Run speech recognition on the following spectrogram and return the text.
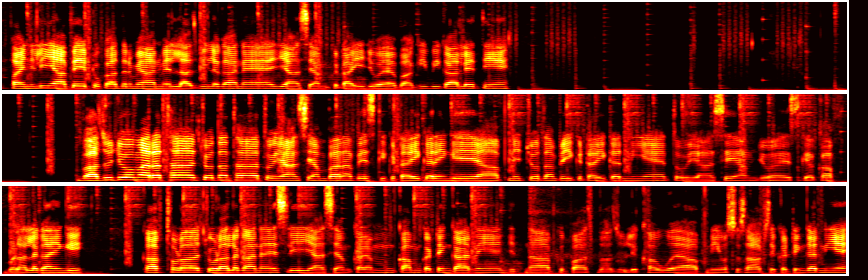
फाइनली यहाँ पे टुका दरमियान में लाजमी लगाना है, यहाँ से हम कटाई जो है बाकी भी कर लेते हैं। बाजू जो हमारा था, चौथा था तो यहाँ से हम बारह पे इसकी कटाई करेंगे, आपने चौदह पे ही कटाई करनी है तो यहाँ से हम जो है इसका काफ़ बड़ा लगाएँगे। काफ़ थोड़ा चौड़ा लगाना है, इसलिए यहाँ से हम कम कम कटिंग कर रहे हैं। जितना आपके पास बाजू लिखा हुआ है आपने उस हिसाब से कटिंग करनी है।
